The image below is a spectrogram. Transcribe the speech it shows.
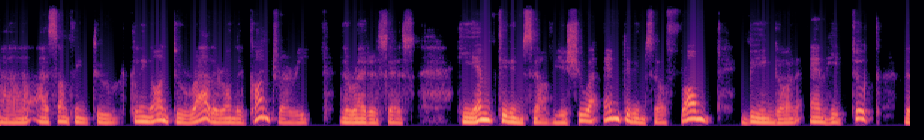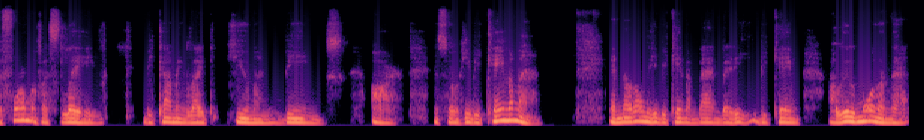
uh, as something to cling on to. Rather, on the contrary, the writer says, he emptied himself, Yeshua emptied himself from being God and he took the form of a slave, becoming like human beings are. And so he became a man. And not only he became a man, but he became a little more than that.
